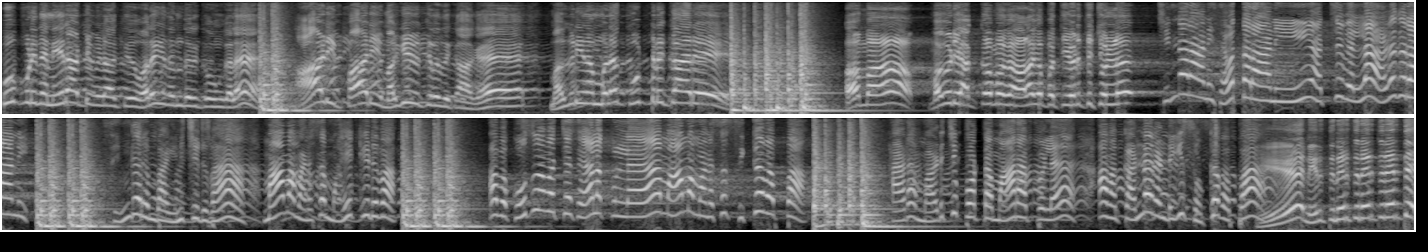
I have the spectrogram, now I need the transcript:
பூப்புனித நீராட்டு விழாக்கு வருகை தந்திருக்கு உங்களை. ஆடி பாடி மகிழ்விக்கிறதுக்காக மகுடி நம்மள கூப்பிட்டிருக்காரு. ஆமா மகுடி அக்கா மக அழக பத்தி எடுத்து சொல்லு. சின்ன ராணி செவத்த ராணி அச்சு வெள்ள அழகு ராணி சிங்கரும்பா இனிச்சிடுவா மாமா மனச மயக்கிடுவா. அவ கொசு வச்ச சேலக்குள்ள மாமா மனச சிக்க வைப்பா. அட மடிச்சு போட்ட மாறாப்புல அவன் கண்ண ரெண்டையும் சொக்க வைப்பா. ஏ நிறுத்து நிறுத்து நிறுத்து நிறுத்து.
